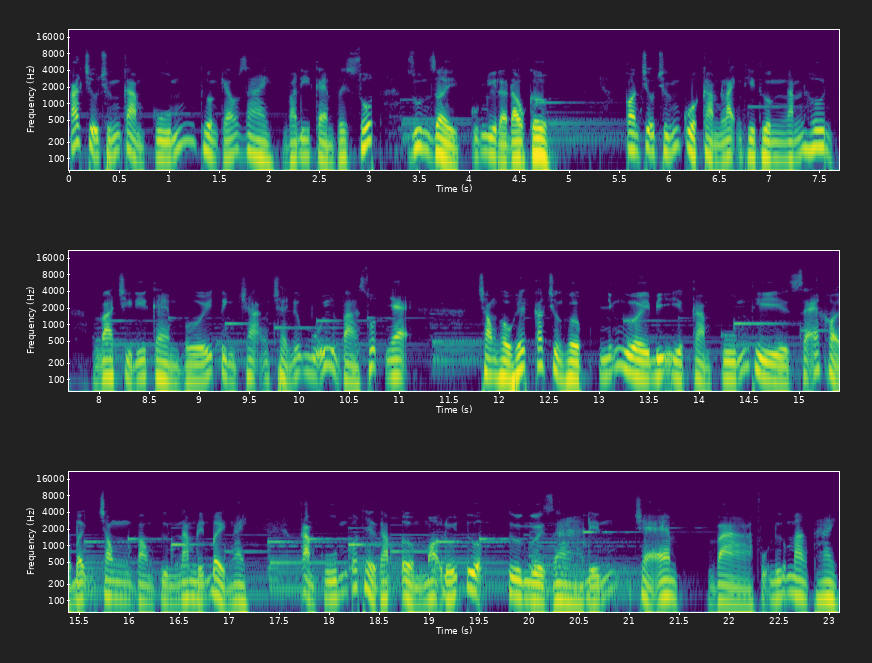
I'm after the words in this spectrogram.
Các triệu chứng cảm cúm thường kéo dài và đi kèm với sốt, run rẩy cũng như là đau cơ. Còn triệu chứng của cảm lạnh thì thường ngắn hơn và chỉ đi kèm với tình trạng chảy nước mũi và sốt nhẹ. Trong hầu hết các trường hợp, những người bị cảm cúm thì sẽ khỏi bệnh trong vòng từ 5 đến 7 ngày. Cảm cúm có thể gặp ở mọi đối tượng từ người già đến trẻ em và phụ nữ mang thai.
